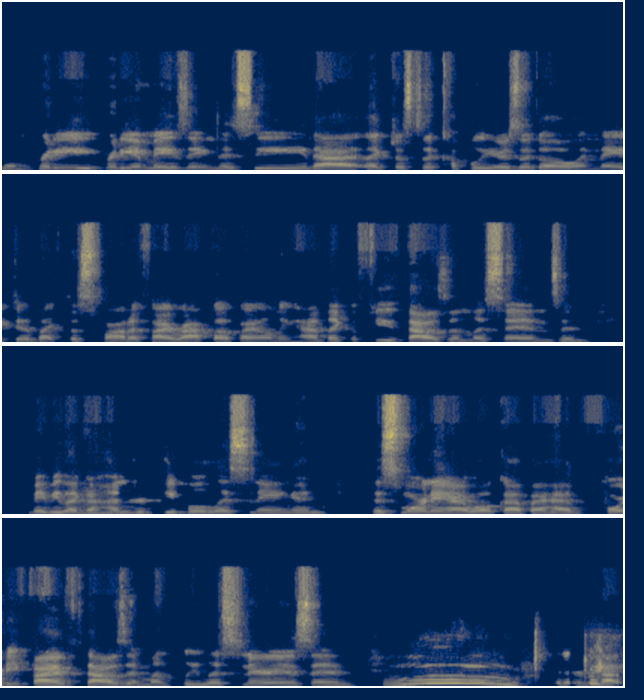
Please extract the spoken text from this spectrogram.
been pretty pretty amazing to see that like just a couple years ago when they did like the Spotify wrap up, I only had like a few thousand listens and maybe like a mm. hundred people listening and this morning I woke up, I had 45,000 monthly listeners and um, about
